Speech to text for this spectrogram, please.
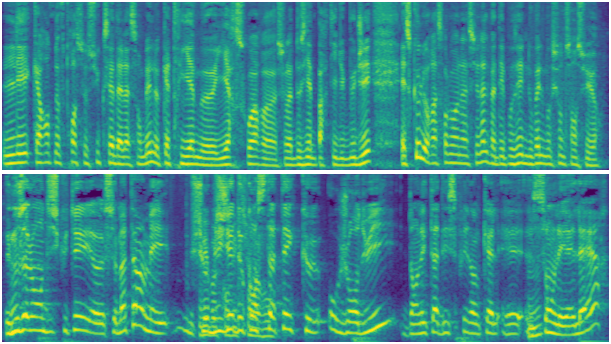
Les 49-3 se succèdent à l'Assemblée, le quatrième euh, hier soir euh, sur la deuxième partie du budget. Est-ce que le Rassemblement national va déposer une nouvelle motion de censure? Nous allons en discuter euh, ce matin, mais je suis obligé de constater qu'aujourd'hui, dans l'état d'esprit dans lequel mmh. sont les LR,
